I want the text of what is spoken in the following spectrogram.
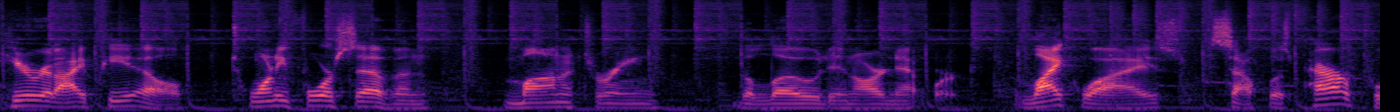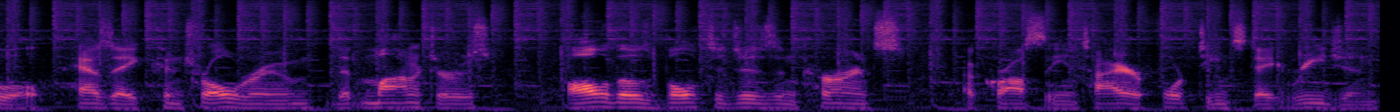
here at IPL 24-7 monitoring the load in our network. Likewise, Southwest Power Pool has a control room that monitors all those voltages and currents across the entire 14 state region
